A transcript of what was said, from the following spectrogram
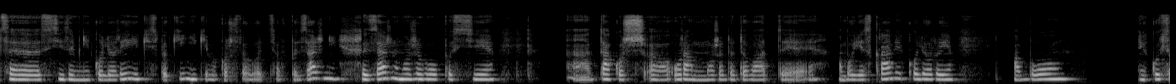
це всі земні кольори, які спокійні, які використовуються в пейзажній, пейзажному живописі. Також уран може додавати або яскраві кольори, або якийсь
